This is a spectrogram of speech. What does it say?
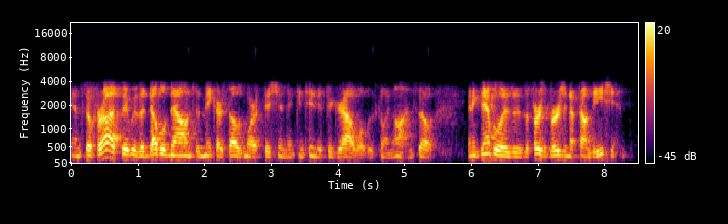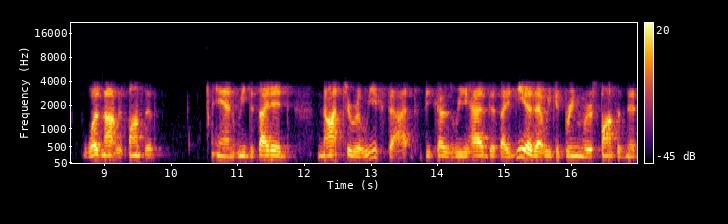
and so for us, it was a double down to make ourselves more efficient and continue to figure out what was going on. So, an example is, is the first version of Foundation was not responsive, and we decided not to release that because we had this idea that we could bring responsiveness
